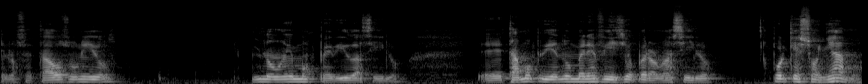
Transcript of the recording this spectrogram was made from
en los Estados Unidos no hemos pedido asilo. Eh, estamos pidiendo un beneficio, pero no asilo, porque soñamos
